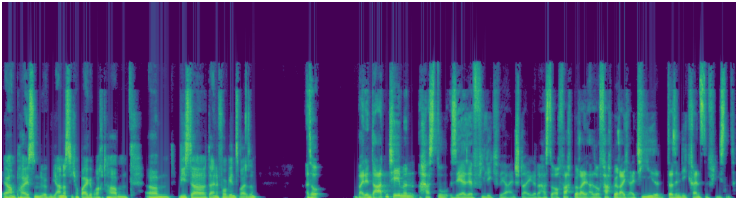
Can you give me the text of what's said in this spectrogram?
eher am Python irgendwie anders sich auch beigebracht haben. Ähm, wie ist da deine Vorgehensweise? Also bei den Datenthemen hast du sehr, sehr viele Quereinsteiger. Da hast du auch Fachbereich, also Fachbereich IT, da sind die Grenzen fließend.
